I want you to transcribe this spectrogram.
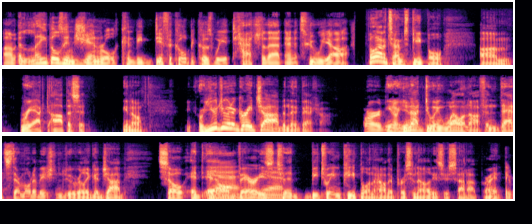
Um, labels in general can be difficult because we attach to that and it's who we are. A lot of times people um, react opposite, you know, or you're doing a great job and they back off, or, you know, you're not doing well enough. And that's their motivation to do a really good job. So it, it Yeah, all varies yeah. to between people and how their personalities are set up, right? It,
